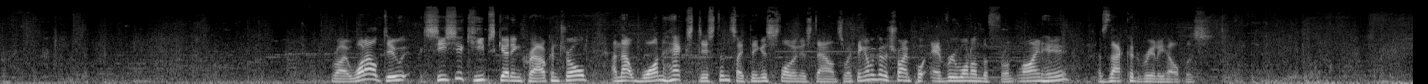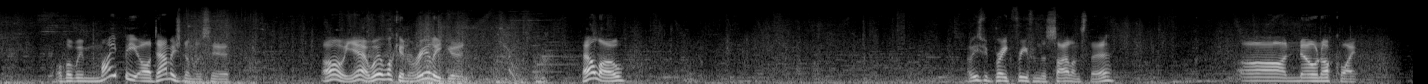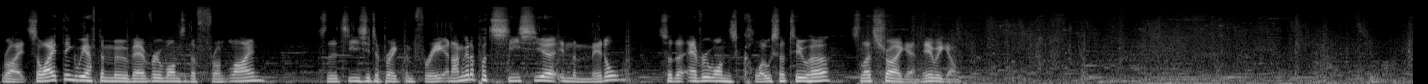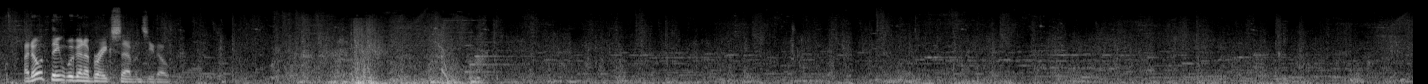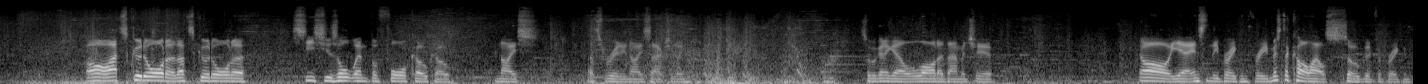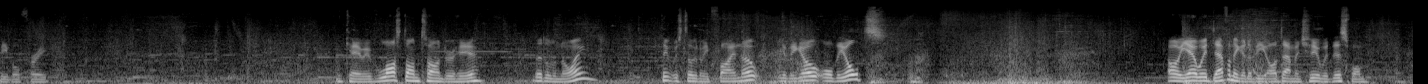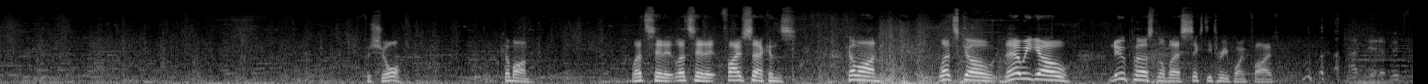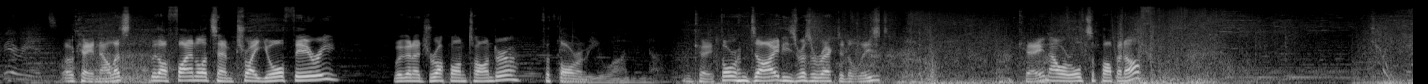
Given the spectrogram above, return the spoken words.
Right, what I'll do, Cecia keeps getting crowd controlled, and that one hex distance, I think, is slowing us down. So I think I'm going to try and put everyone on the front line here, as that could really help us. Although we might beat our oh, damage numbers here. Oh, yeah, we're looking really good. Hello. At least we break free from the silence there. Oh, no, not quite. Right, so I think we have to move everyone to the front line so it's easier to break them free. And I'm going to put Cecia in the middle so that everyone's closer to her. So let's try again. Here we go. I don't think we're going to break 70, though. Oh, that's good order. That's good order. Cecia's ult went before Koko. Nice. That's really nice, actually. So we're going to get a lot of damage here. Oh, yeah, instantly breaking free. Mr. Carlisle's so good for breaking people free. Okay, we've lost Antandra here. Little annoying. I think we're still going to be fine, though. Here we go. All the ults. Oh, yeah, we're definitely going to beat our damage here with this one. For sure. Come on. Let's hit it. Let's hit it. Five seconds. Come on. Let's go. There we go. New personal best, 63.5. A bit of experience. Okay, now let's, with our final attempt, try your theory. We're going to drop Antandra for Thoran. Everyone. Okay, Thoran died. He's resurrected at least. Okay, now our ults are popping off.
